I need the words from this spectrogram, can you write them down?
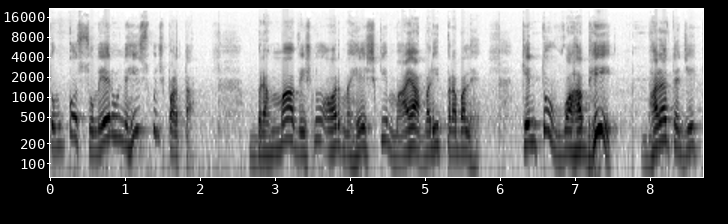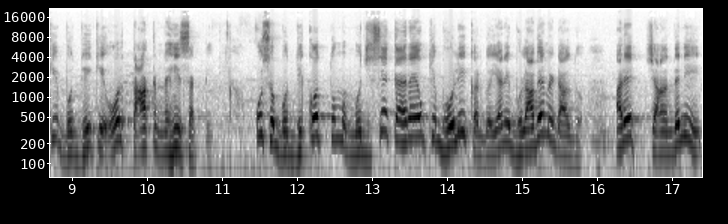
तुमको सुमेरु नहीं सूझ पड़ता। ब्रह्मा, विष्णु और महेश की माया बड़ी प्रबल है, किंतु वह भी भरत जी की बुद्धि की ओर ताक नहीं सकती। उस बुद्धि को तुम मुझसे कह रहे हो कि भोली कर दो, यानी भुलावे में डाल दो। अरे चांदनी,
